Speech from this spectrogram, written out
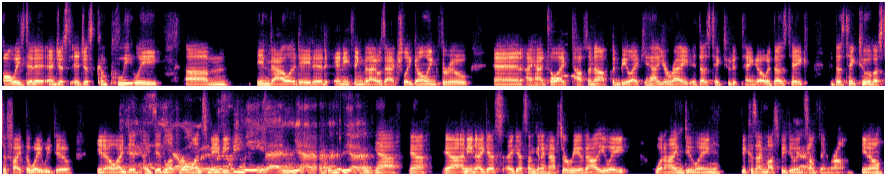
always did it and just it just completely um, invalidated anything that i was actually going through and I had to like toughen up and be like, yeah, you're right. It does take two to tango. It does take it does take two of us to fight the way we do. You know, I did I did love her once, maybe. Be me then, yeah, yeah, yeah, yeah, yeah. I mean, I guess I guess I'm gonna have to reevaluate what I'm doing because I must be doing yeah. something wrong. You know?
